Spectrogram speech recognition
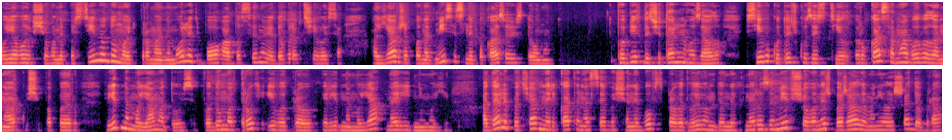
Уявив, що вони постійно думають про мене, молять Бога, аби синові добре вчилися, а я вже понад місяць не показуюсь вдома. Побіг до читального залу, сів у куточку за стіл. Рука сама вивела на аркуші паперу. Рідна моя матусю. Подумав трохи і виправив рідна моя на рідні мої. а далі почав нарікати на себе, що не був справедливим до них, не розумів, що вони ж бажали мені лише добра.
